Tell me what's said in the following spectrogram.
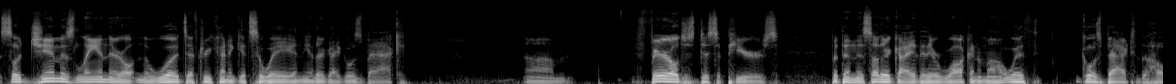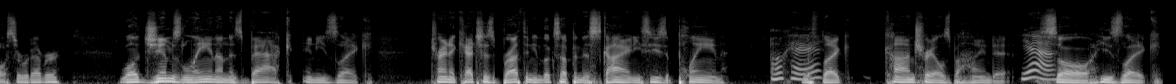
so Jim is laying there out in the woods after he kind of gets away and the other guy goes back um Farrell just disappears but then this other guy that they were walking him out with goes back to the house or whatever well Jim's laying on his back and he's like trying to catch his breath and he looks up in the sky and he sees a plane Okay. with like contrails behind it. Yeah. So he's like,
